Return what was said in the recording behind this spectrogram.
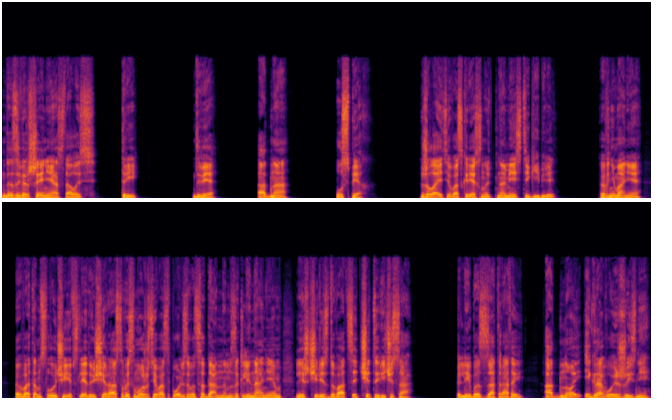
До завершения осталось три, две, одна. Успех. Желаете воскреснуть на месте гибели? Внимание! В этом случае в следующий раз вы сможете воспользоваться данным заклинанием лишь через 24 часа. Либо с затратой одной игровой жизни.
